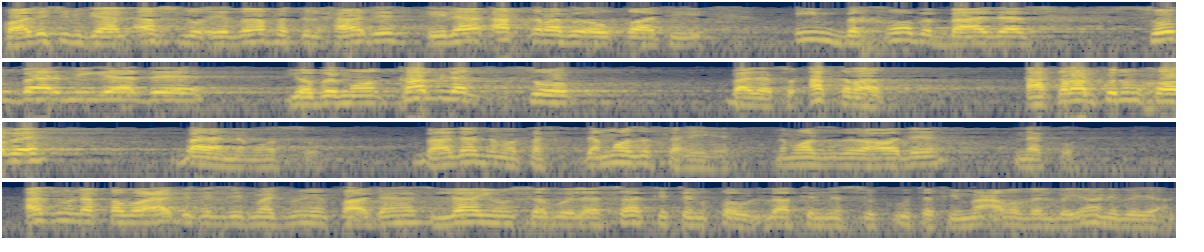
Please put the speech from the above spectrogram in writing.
قاعده میگه؟ الاصل اضافه الحادث الى اقرب اوقاتی این به خواب بعد از صبح برمیگرده یا به ما قبل صبح بعد از صبح؟ اقرب. اقرب کدوم خوابه؟ بعد نماز صبح. بعد از نماز نماز صحیحه. نماز عاده نکن. از من قواعد که زیر مجموعه قاعده هست لا ينسب الى ساكت قول لكن السكوت في معرض البيان بيان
